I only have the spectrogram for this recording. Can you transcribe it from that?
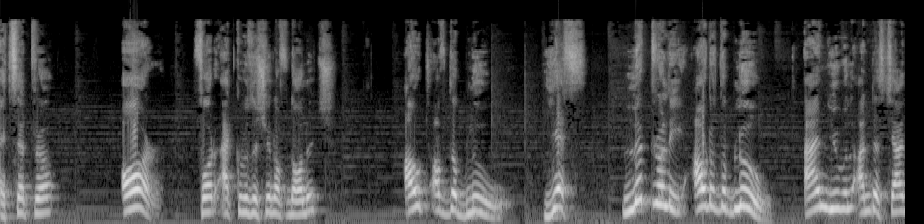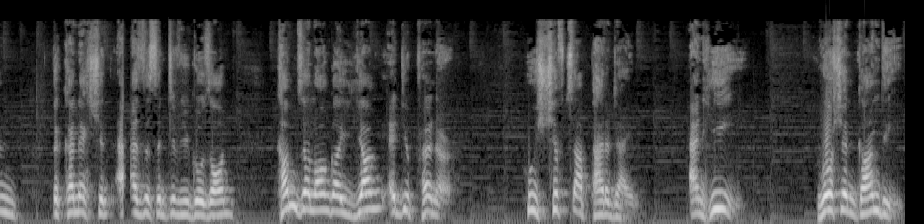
etc., or for acquisition of knowledge, out of the blue, yes, literally out of the blue, and you will understand the connection as this interview goes on, comes along a young edupreneur who shifts our paradigm. And he, Roshan Gandhi,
